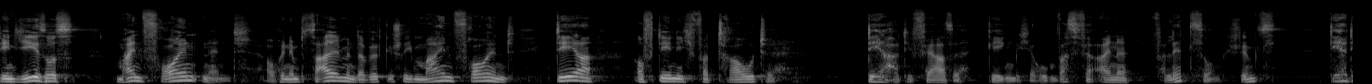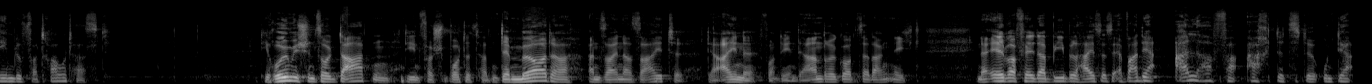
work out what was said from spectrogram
den Jesus mein Freund nennt, auch in den Psalmen, da wird geschrieben, mein Freund, der, auf den ich vertraute, der hat die Verse gegen mich erhoben. Was für eine Verletzung, stimmt's? Der, dem du vertraut hast. Die römischen Soldaten, die ihn verspottet hatten, der Mörder an seiner Seite, der eine von denen, der andere Gott sei Dank nicht, in der Elberfelder Bibel heißt es, er war der Allerverachtetste und der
